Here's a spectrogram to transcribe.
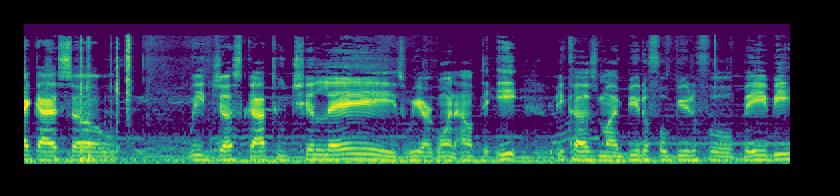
Alright guys, so we just got to Chili's. We are going out to eat because my beautiful, beautiful baby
